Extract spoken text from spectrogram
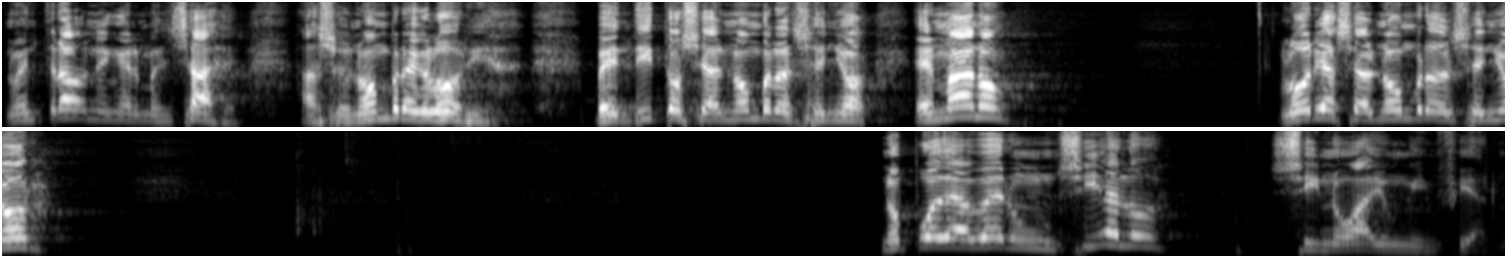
No he entrado ni en el mensaje. A su nombre, gloria. Bendito sea el nombre del Señor. Hermano, gloria sea el nombre del Señor. No puede haber un cielo si no hay un infierno.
